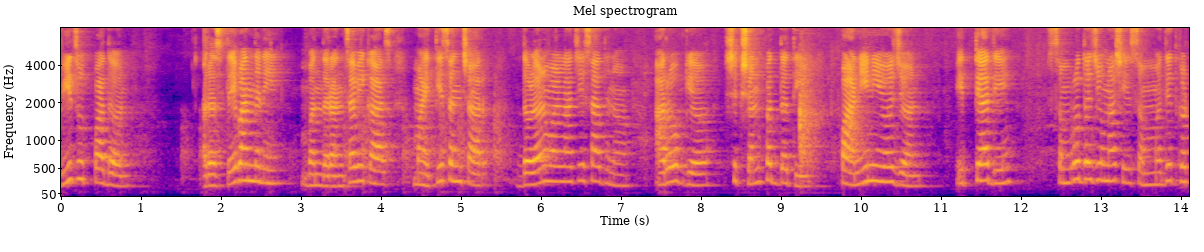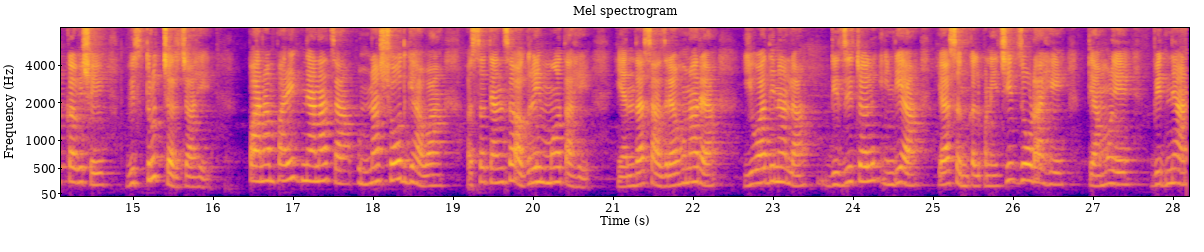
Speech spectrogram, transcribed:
वीज उत्पादन रस्ते बांधणी बंदरांचा विकास माहिती संचार दळणवळणाची साधनं आरोग्य शिक्षण पद्धती पाणी नियोजन इत्यादी समृद्ध जीवनाशी संबंधित घटकाविषयी विस्तृत चर्चा आहे. पारंपरिक ज्ञानाचा पुन्हा शोध घ्यावा असं त्यांचं अग्रही मत आहे. यंदा साजऱ्या होणाऱ्या युवा दिनाला डिजिटल इंडिया या संकल्पनेची जोड आहे. त्यामुळे विज्ञान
